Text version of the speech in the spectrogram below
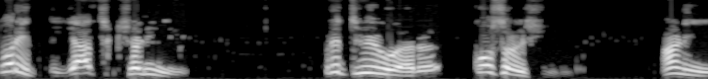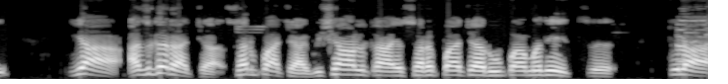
त्वरित याच क्षणी पृथ्वीवर कोसळशील. आणि या अजगराच्या सर्पाच्या विशालकाय सर्पाच्या रूपामध्येच तुला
